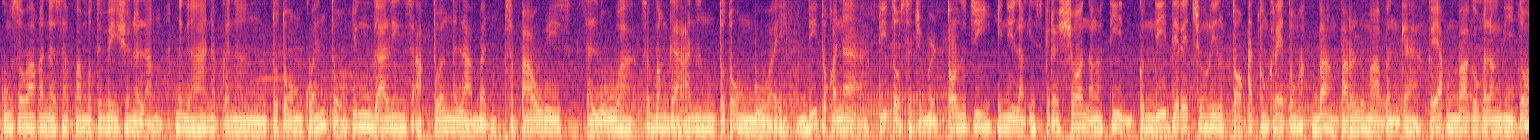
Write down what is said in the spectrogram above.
Kung sawa ka na sa pa-motivation na lang, naghahanap ka ng totoong kwento. Yung galing sa aktual na laban, sa pawis, sa luha, sa banggaan ng totoong buhay. Dito ka na, dito sa Jubertology, hindi lang inspirasyon ang atid, kundi diretsong real talk at konkretong hakbang para lumaban ka. Kaya kung bago ka lang dito,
